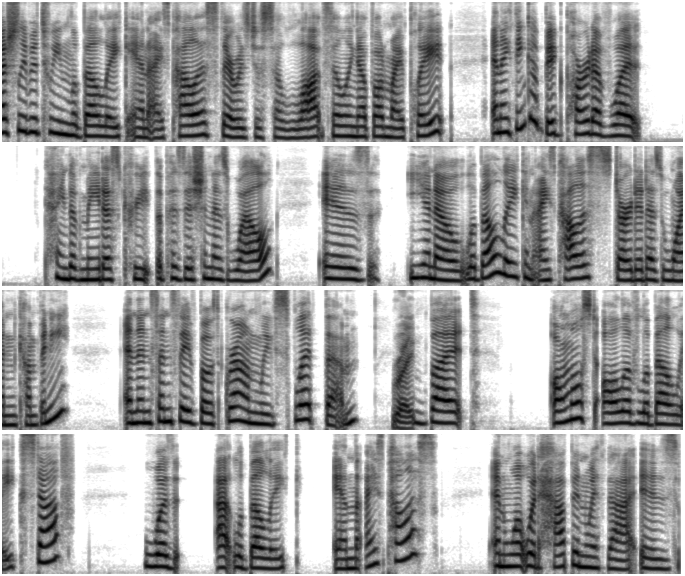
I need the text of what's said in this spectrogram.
especially between LaBelle Lake and Ice Palace, there was just a lot filling up on my plate. And I think a big part of what kind of made us create the position as well is, you know, LaBelle Lake and Ice Palace started as one company. And then since they've both grown, we've split them Right. but almost all of LaBelle Lake staff was at LaBelle Lake and the Ice Palace. And what would happen with that is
